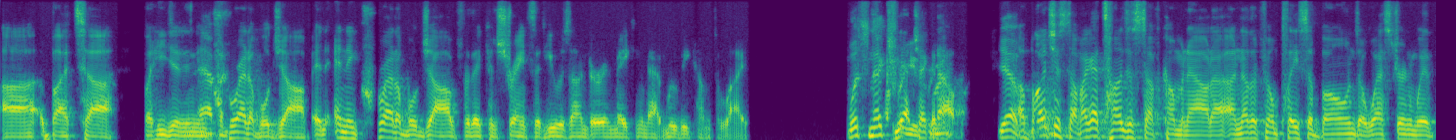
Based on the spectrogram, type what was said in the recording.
Uh, but uh, but he did an incredible job, an, an incredible job for the constraints that he was under in making that movie come to life. What's next for you? Check it out. Yeah, a bunch of stuff. I got tons of stuff coming out. Uh, another film, Place of Bones, a western with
